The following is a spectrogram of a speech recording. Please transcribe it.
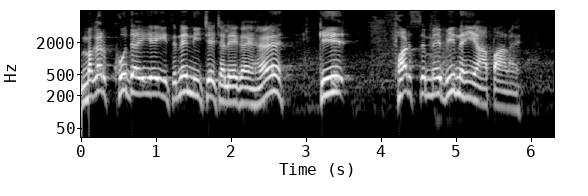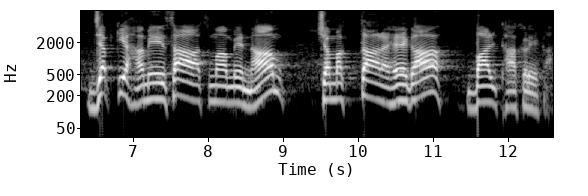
मगर खुद ये इतने नीचे चले गए हैं कि फर्श में भी नहीं आ पा रहे जबकि हमेशा आसमां में नाम चमकता रहेगा, बाल ठाकरे का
